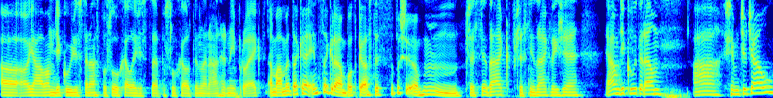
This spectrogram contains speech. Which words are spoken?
A já vám děkuji, že jste nás poslouchali, že jste poslouchali tenhle nádherný projekt. A máme také Instagram podcast, jestli se pošuju. Hmm. Přesně tak, přesně tak, takže já vám děkuji teda a všem čau čau.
